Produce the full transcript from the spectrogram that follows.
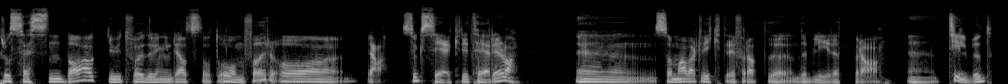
prosessen bak, utfordringer de har stått overfor, og ja, suksesskriterier, da eh, som har vært viktig for at det, det blir et bra eh, tilbud.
